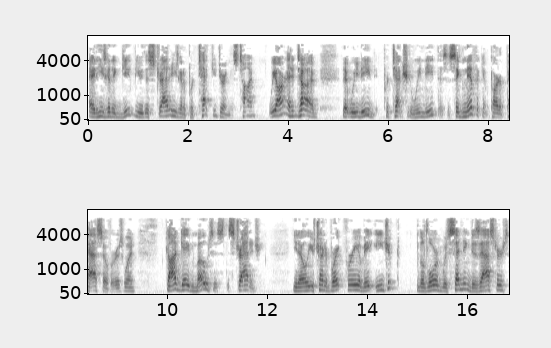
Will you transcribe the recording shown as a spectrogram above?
And he's going to give you this strategy. He's going to protect you during this time. We are at a time that we need protection. We need this. A significant part of Passover is when God gave Moses the strategy. You know, he was trying to break free of Egypt the Lord was sending disasters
